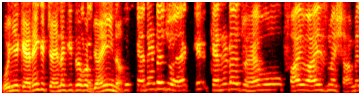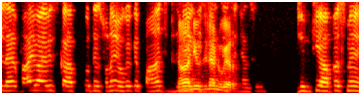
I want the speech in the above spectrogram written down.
वो ये कह रहे हैं कि चाइना की तरफ़ अब जाए ही ना। कनाडा जो है कनाडा जो है वो फाइव आइज़ में शामिल है। फाइव आइज़ का आपको सुना ही होगा कि पाँच हाँ, न्यूजीलैंड वगैरह। जिनकी आपस में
